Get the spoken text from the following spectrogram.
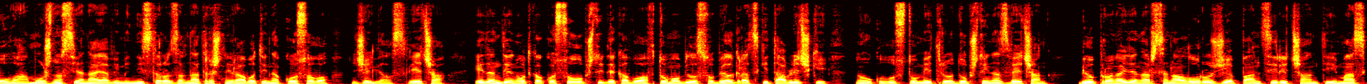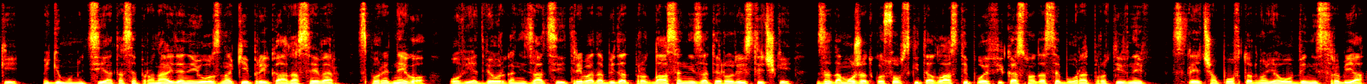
Оваа можност ја најави министерот за внатрешни работи на Косово, Джелјал Слеча, еден ден откако соопшти дека во автомобил со белградски таблички на околу 100 метри од општина Звечан бил пронајден арсенал оружје, панцири, чанти и маски. Меѓу муницијата се пронајдени и ознаки прикада Север. Според него, овие две организации треба да бидат прогласени за терористички, за да можат косовските власти поефикасно да се борат против нив. Слеча повторно ја обвини Србија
